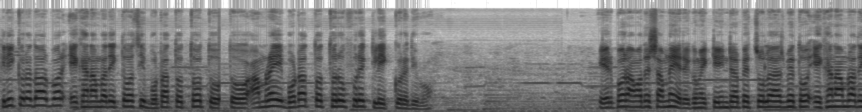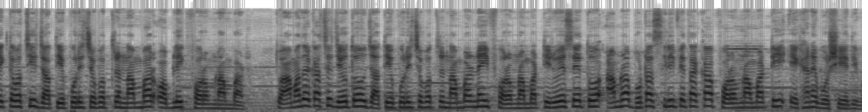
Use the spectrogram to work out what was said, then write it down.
ক্লিক করে দেওয়ার পর এখানে আমরা দেখতে পাচ্ছি ভোটার তথ্য, তো তো আমরা এই ভোটার তথ্যের উপরে ক্লিক করে দিব। এরপর আমাদের সামনে এরকম একটি ইন্টারফেস চলে আসবে, তো এখানে আমরা দেখতে পাচ্ছি জাতীয় পরিচয়পত্রের নাম্বার অবলিক ফর্ম নাম্বার তো আমাদের কাছে যেহেতু জাতীয় পরিচয়পত্রের নাম্বার নেই, ফর্ম নাম্বারটি রয়েছে, তো আমরা ভোটার স্লিপে থাকা ফর্ম নাম্বারটি এখানে বসিয়ে দিব।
